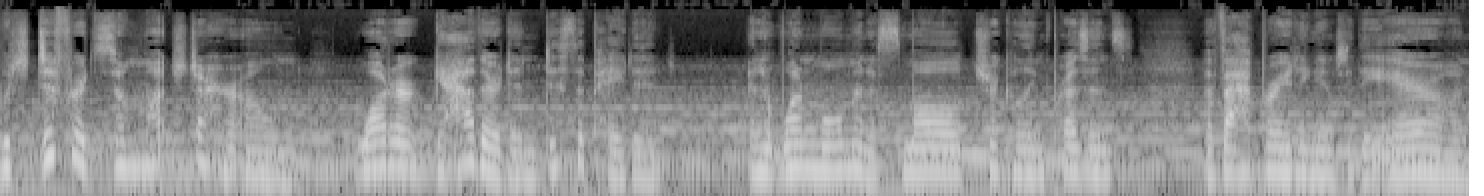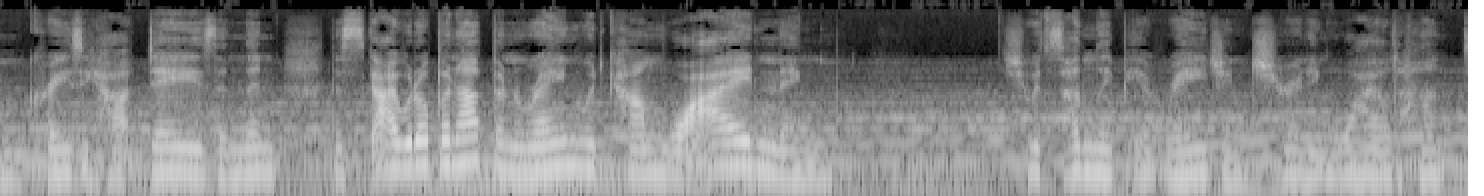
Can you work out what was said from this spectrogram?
which differed so much to her own, water gathered and dissipated, and at one moment a small trickling presence evaporating into the air on crazy hot days, and then the sky would open up and rain would come widening. She would suddenly be a raging, churning wild hunt.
